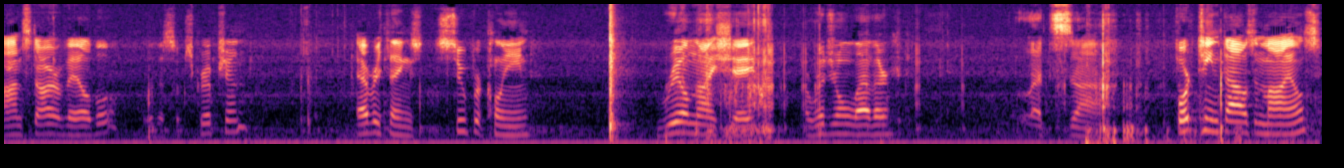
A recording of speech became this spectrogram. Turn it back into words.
OnStar available with a subscription. Everything's super clean. Real nice shape. Original leather. Let's, uh, 14,000 miles.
